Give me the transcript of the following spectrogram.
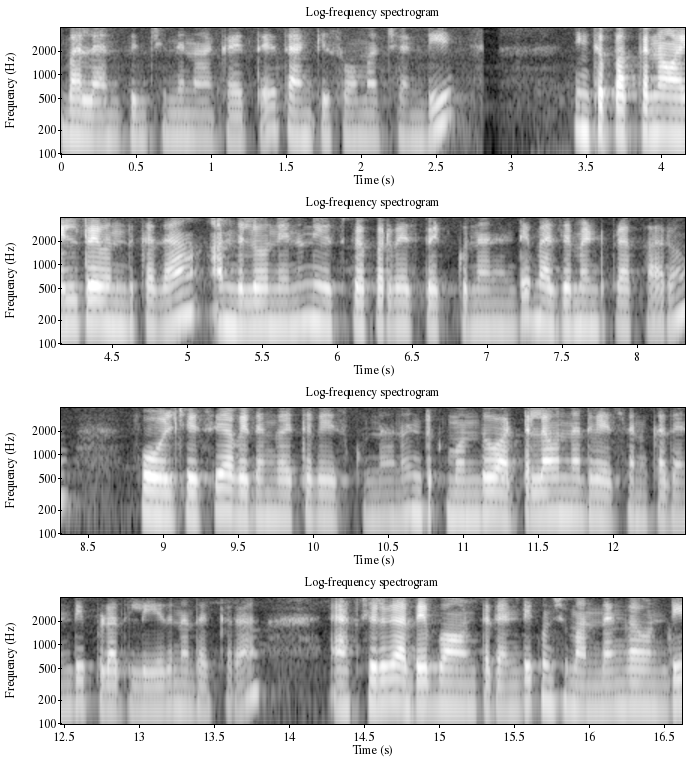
భలే అనిపించింది నాకైతే. థ్యాంక్ యూ సో మచ్ అండి. ఇంకా పక్కన ఆయిల్ ట్రే ఉంది కదా అందులో నేను న్యూస్ పేపర్ వేసి పెట్టుకున్నానంటే మెజర్మెంట్ ప్రకారం ఫోల్డ్ చేసి ఆ విధంగా అయితే వేసుకున్నాను. ఇంతకు ముందు అట్టలా ఉన్నది వేసాను కదండి ఇప్పుడు అది లేదు నా దగ్గర. యాక్చువల్గా అదే బాగుంటుందండి కొంచెం అందంగా ఉండి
